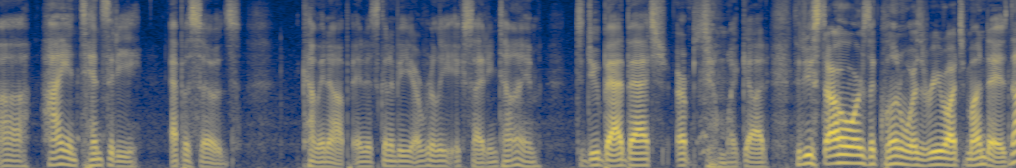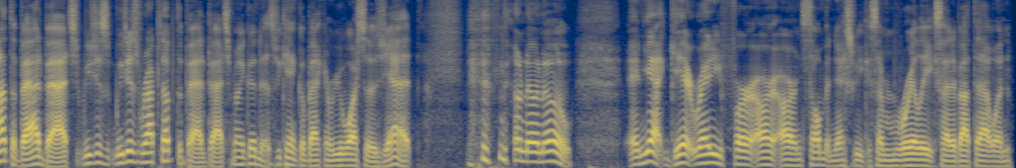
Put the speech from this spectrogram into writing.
uh, high intensity episodes coming up, and it's going to be a really exciting time to do Bad Batch. Or oh my God, to do Star Wars: The Clone Wars rewatch Mondays. Not the Bad Batch. We just we just wrapped up the Bad Batch. My goodness, we can't go back and rewatch those yet. no, no, no. And yeah, get ready for our, our installment next week because I'm really excited about that one.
